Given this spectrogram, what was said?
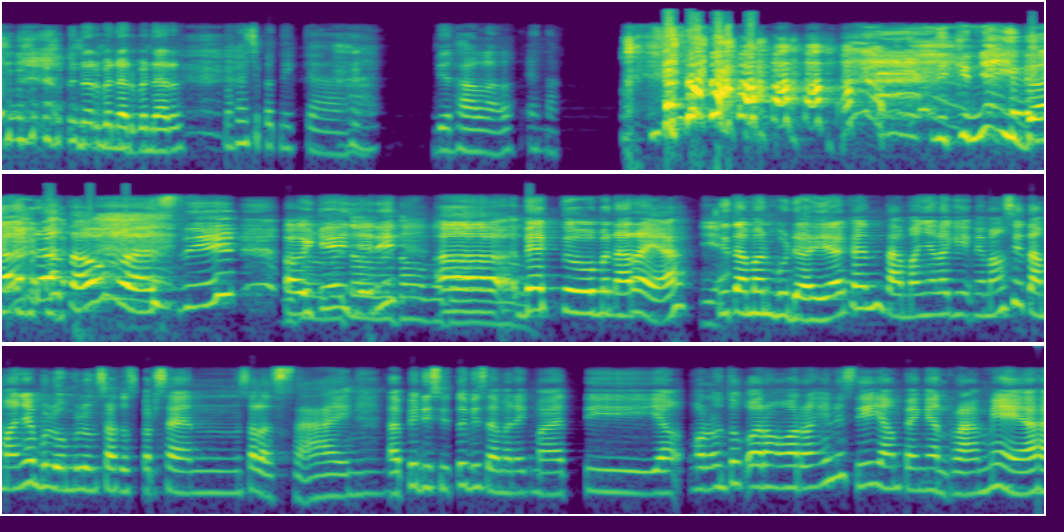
benar benar benar. Makanya cepet nikah biar halal enak. Bikinnya ibadah tahu gak sih? Oke, betul, jadi betul, betul. eh, back to Menara ya. Iya. Di Taman Budaya kan tamannya lagi memang sih tamannya belum belum 100% selesai, Hmm. tapi di situ bisa menikmati yang untuk orang-orang ini sih yang pengen rame ya,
